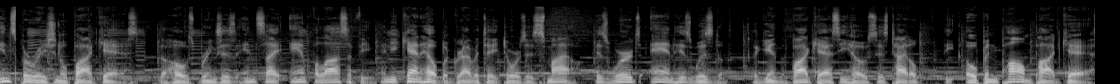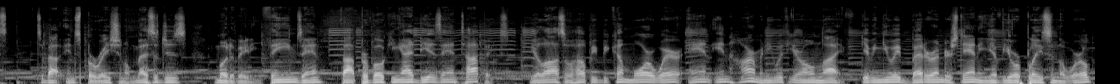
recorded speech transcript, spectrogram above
inspirational podcast. The host brings his insight and philosophy, and you can't help but gravitate towards his smile, his words, and his wisdom. Again, the podcast he hosts is titled The Open Palm Podcast. It's about inspirational messages, motivating themes, and thought provoking ideas and topics. He'll also help you become more aware and in harmony with your own life, giving you a better understanding of your place in the world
